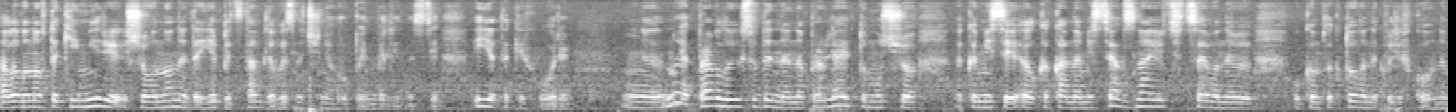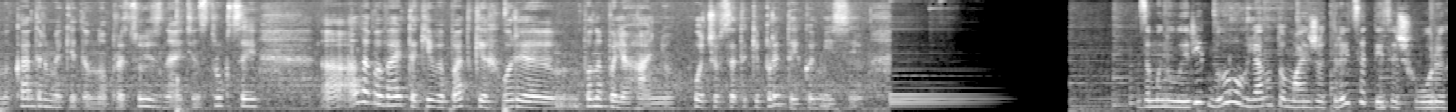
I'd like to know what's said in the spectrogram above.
але воно в такій мірі, що воно не дає підстав для визначення групи інвалідності. І є такі хворі. Е, Ну, як правило, їх сюди не направляють, тому що комісії ЛКК на місцях знають це. Вони укомплектовані кваліфікованими кадрами, які давно працюють, знають інструкції. Але бувають такі випадки, хворі по наполяганню, хоче все-таки прийти комісію. За минулий рік було оглянуто майже 30 тисяч хворих.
